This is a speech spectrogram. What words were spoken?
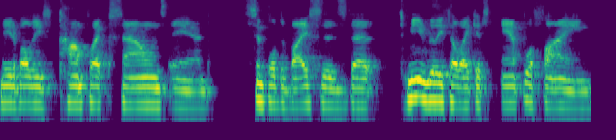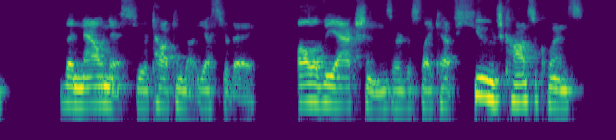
made of all these complex sounds and simple devices that to me really felt like it's amplifying the nowness you were talking about yesterday. All of the actions are just like have huge consequence,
